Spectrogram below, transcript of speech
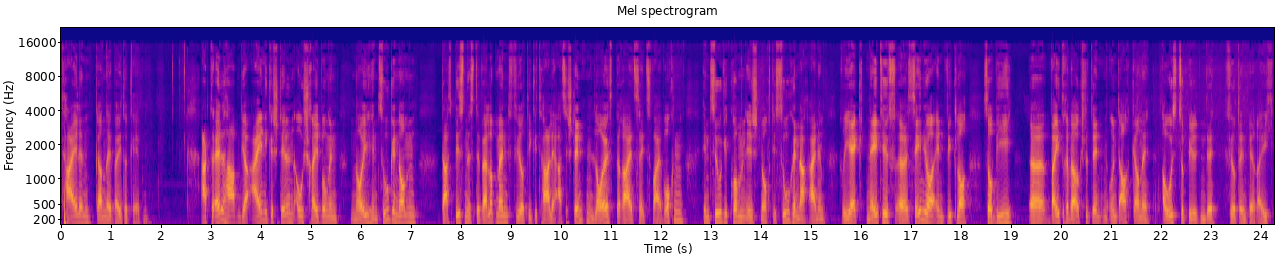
teilen, gerne weitergeben. Aktuell haben wir einige Stellenausschreibungen neu hinzugenommen. Das Business Development für digitale Assistenten läuft bereits seit zwei Wochen. Hinzugekommen ist noch die Suche nach einem React Native äh, Senior Entwickler sowie äh, weitere Werkstudenten und auch gerne Auszubildende für den Bereich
